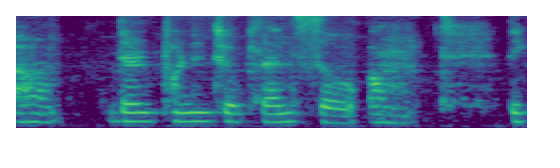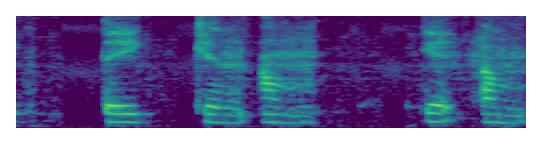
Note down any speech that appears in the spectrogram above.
Um, they're important to a plant, so um, they they can um get um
